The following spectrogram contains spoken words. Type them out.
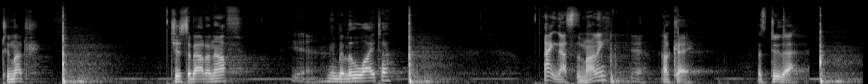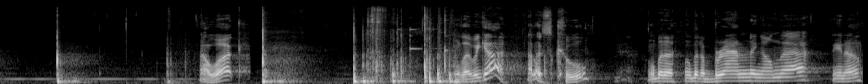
Too much? Just about enough? yeah. Maybe a little lighter? I think that's the money. Yeah. Okay, let's do that. That'll work. Well, there we go. That looks cool. A little bit, of, little bit of branding on there, you know.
